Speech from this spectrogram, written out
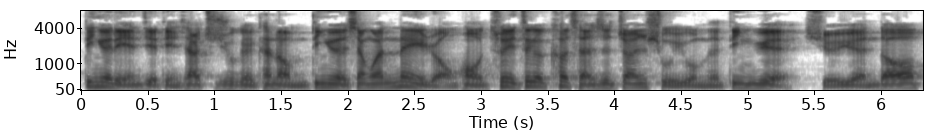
订阅连接点下去就可以看到我们订阅的相关内容哈。所以这个课程是专属于我们的订阅学员的哦。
